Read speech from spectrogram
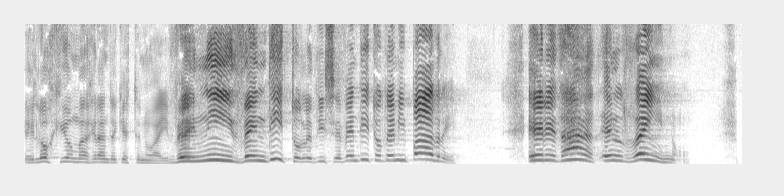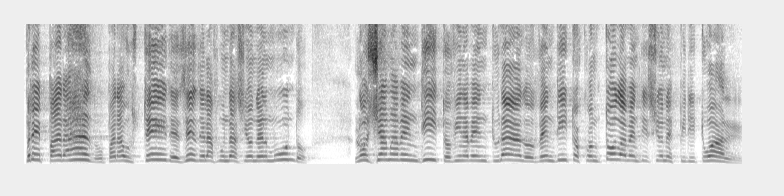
elogio más grande que este no hay. Venid, bendito, le dice, bendito de mi Padre. Heredad el reino preparado para ustedes desde la fundación del mundo. Los llama benditos, bienaventurados, benditos con toda bendición espiritual.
